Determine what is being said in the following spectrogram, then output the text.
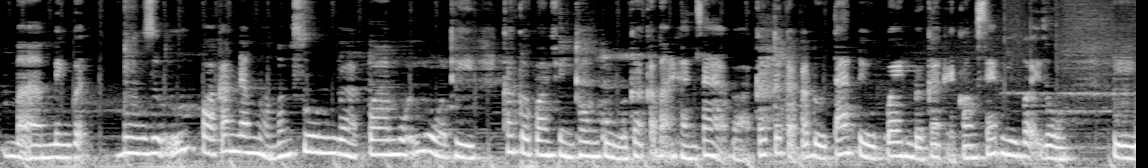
mà mình vẫn lưu giữ qua các năm ở Monsoon và qua mỗi mùa thì các cơ quan truyền thông cùng với cả các bạn khán giả và các tất cả các đối tác đều quen với cả cái concept như vậy rồi thì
